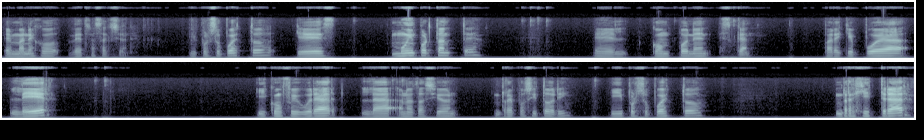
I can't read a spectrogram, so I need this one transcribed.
el manejo de transacciones. Y por supuesto que es muy importante el component scan para que pueda leer y configurar la anotación repository y por supuesto registrar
